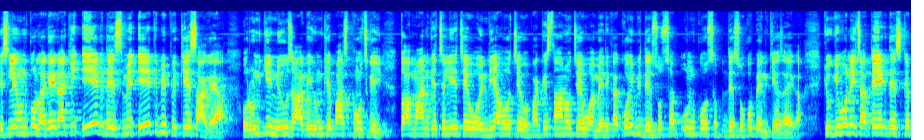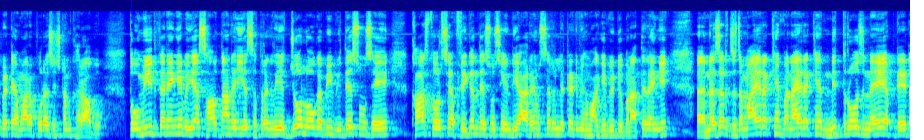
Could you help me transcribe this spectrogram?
इसलिए उनको लगेगा कि एक देश में एक भी केस आ गया। और उनकी न्यूज़ आ गई, उनके पास पहुँच गई। तो आप मान के चलिए, चाहे वो इंडिया हो, चाहे वो पाकिस्तान हो, चाहे वो अमेरिका, कोई भी देश हो, सब उनको, सब देशों को बैन किया जाएगा। क्योंकि वो नहीं चाहते एक देश के पेटे हमारा पूरा सिस्टम खराब हो। तो उम्मीद करेंगे, भैया, सावधान रहिए, सतर्क रहिए। जो लोग अभी विदेशों से, खासतौर से अफ्रीकन देशों से इंडिया आ रहे हैं, उससे रिलेटेड भी हम आगे वीडियो बनाते रहेंगे। नज़र जमाए रखें, बनाए रखें, नित रोज नए अपडेट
